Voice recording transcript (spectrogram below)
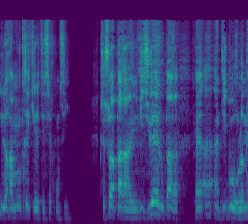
il leur a montré qu'il était circoncis. Que ce soit par un, une visuelle ou par un, un, dibour, l'homme.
